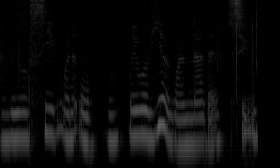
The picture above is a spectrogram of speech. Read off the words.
And we will see one, or we will hear one another soon.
